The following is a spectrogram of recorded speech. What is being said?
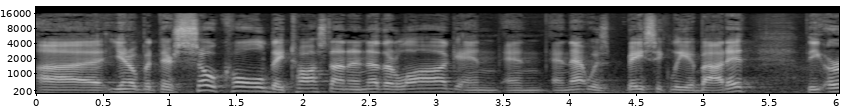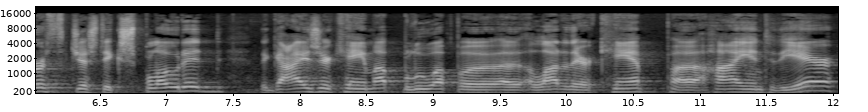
Uh, you know, but they're so cold, they tossed on another log, and, and, and that was basically about it. The earth just exploded. The geyser came up, blew up a, a lot of their camp uh, high into the air,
